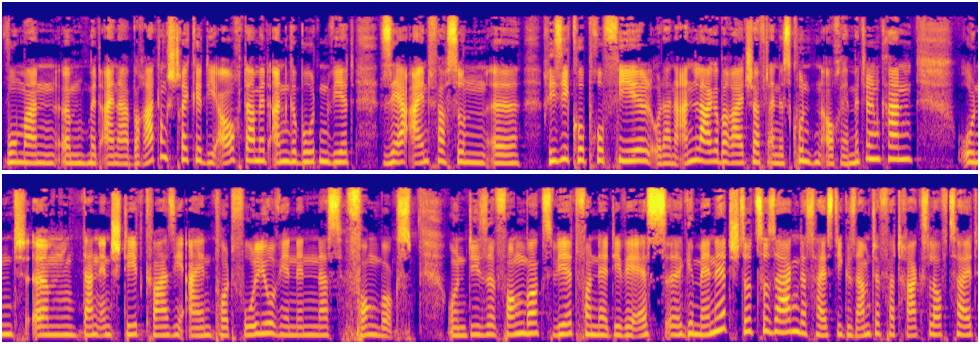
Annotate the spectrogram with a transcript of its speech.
wo man ähm, mit einer Beratungsstrecke, die auch damit angeboten wird, sehr einfach so ein äh, Risikoprofil oder eine Anlagebereitschaft eines Kunden auch ermitteln kann. Und ähm, dann entsteht quasi ein Portfolio. Wir nennen das Fondbox. Und diese Fondbox wird von der DWS äh, gemanagt sozusagen. Das heißt, die gesamte Vertragslaufzeit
